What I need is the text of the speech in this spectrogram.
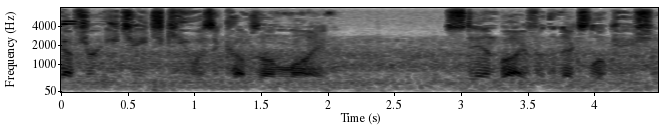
Capture each HQ as it comes online. Stand by for the next location.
